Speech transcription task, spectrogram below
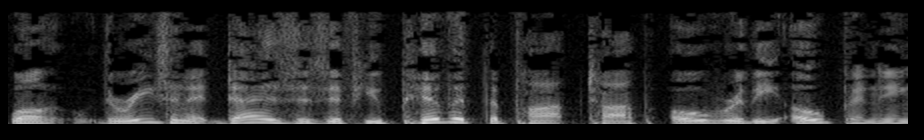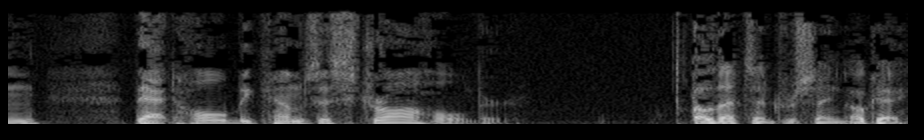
Well, the reason it does is if you pivot the pop top over the opening, that hole becomes a straw holder. Oh, that's interesting. Okay.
